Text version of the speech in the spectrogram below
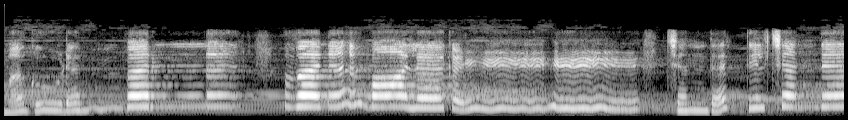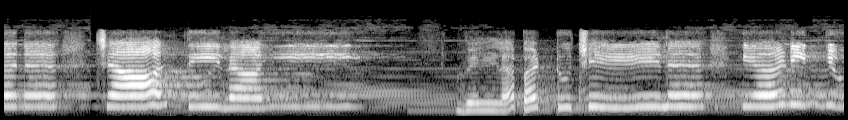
മകുടം വർണ വനമാലകൾ. ചന്തത്തിൽ ചന്ദന ചാർത്തിലായി. വെള്ളപട്ടു ചേല യണിഞ്ഞു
